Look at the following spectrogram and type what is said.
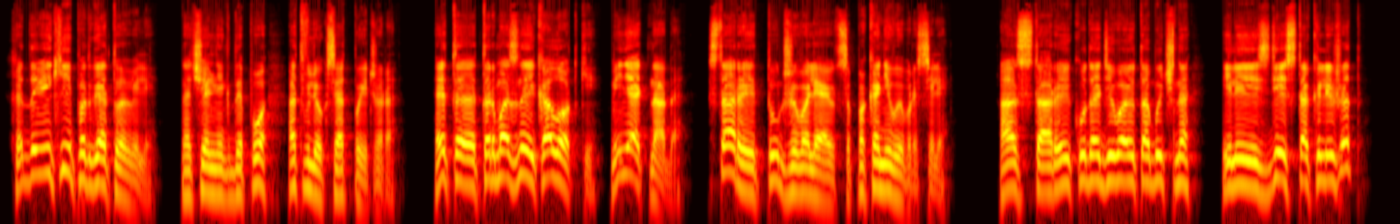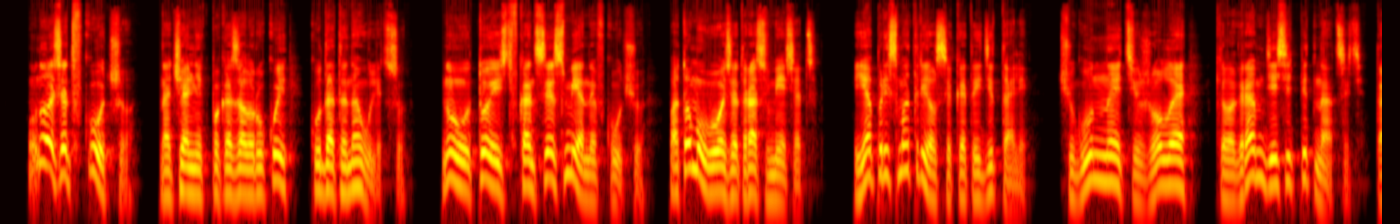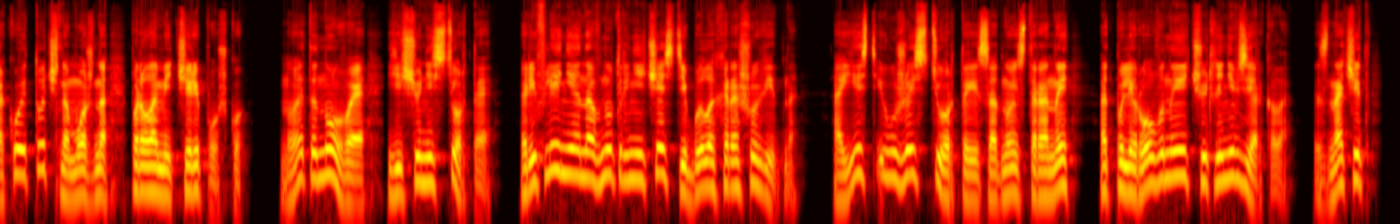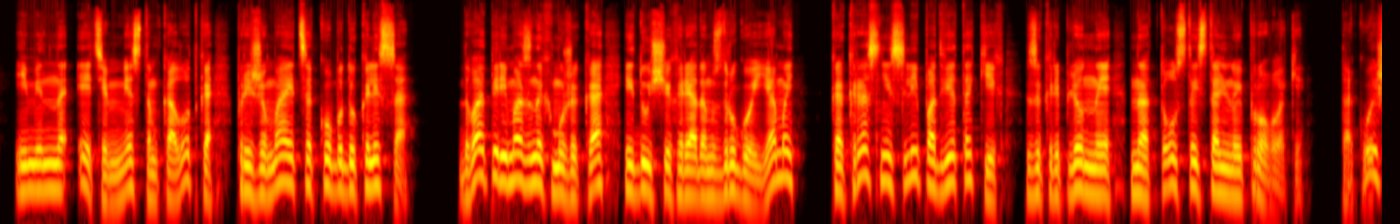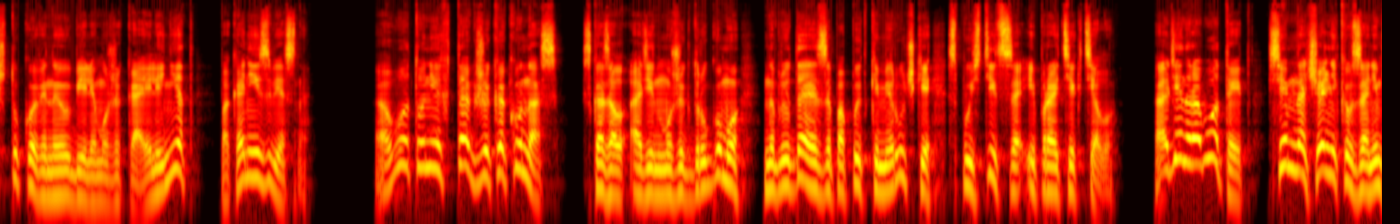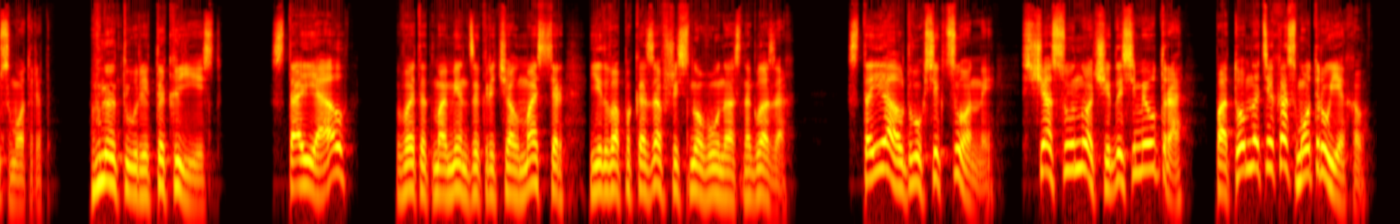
«Ходовики подготовили». Начальник депо отвлекся от пейджера. «Это тормозные колодки, менять надо. Старые тут же валяются, пока не выбросили. А старые куда девают обычно? Или здесь так и лежат? Уносят в кучу. Начальник показал рукой куда-то на улицу. Ну, то есть в конце смены в кучу. Потом увозят раз в месяц. Я присмотрелся к этой детали. Чугунная, тяжелая, килограмм 10-15. Такой точно можно проломить черепушку. Но это новое, еще не стертое. Рифление на внутренней части было хорошо видно. А есть и уже стертые с одной стороны отполированные чуть ли не в зеркало. Значит, именно этим местом колодка прижимается к ободу колеса. Два перемазанных мужика, идущих рядом с другой ямой, как раз несли по две таких, закрепленные на толстой стальной проволоке. Такой штуковиной убили мужика или нет, пока неизвестно. «А вот у них так же, как у нас», сказал один мужик другому, наблюдая за попытками ручки спуститься и пройти к телу. Один работает, семь начальников за ним смотрят. В натуре так и есть. Стоял? В этот момент закричал мастер, едва показавшись снова у нас на глазах. Стоял двухсекционный, с часу ночи до семи утра, потом на техосмотр уехал.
